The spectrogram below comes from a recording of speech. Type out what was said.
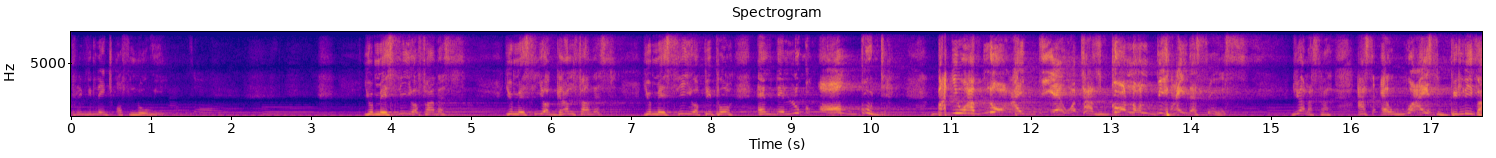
privilege of knowing. You may see your fathers, you may see your grandfathers, you may see your people, and they look all good, but you have no idea what has gone on behind the scenes. Do you understand? As a wise believer,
